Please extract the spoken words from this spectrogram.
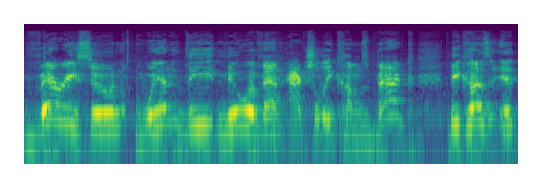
very soon when the new event actually comes back because it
